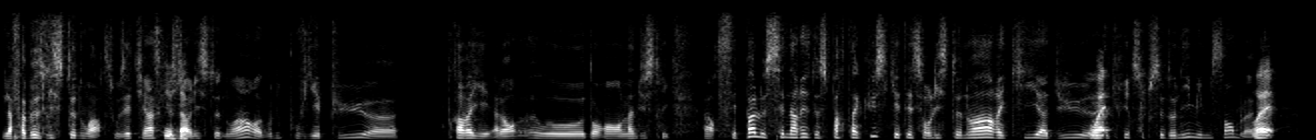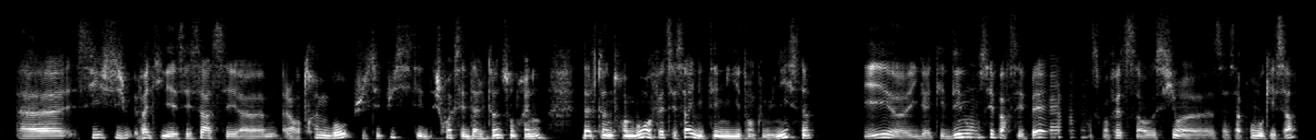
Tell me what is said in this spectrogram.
La fameuse liste noire. Si vous étiez inscrit sur la liste noire, vous ne pouviez plus travailler alors euh, dans l'industrie. Alors c'est pas le scénariste de Spartacus qui était sur liste noire et qui a dû euh, écrire sous pseudonyme, il me semble. Ouais. Euh, si, si, en fait, c'est ça, c'est alors Trumbo. Je sais plus si c'est, je crois que c'est Dalton son prénom. Dalton Trumbo. En fait, c'est ça. Il était militant communiste hein, et il a été dénoncé par ses pairs parce qu'en fait, ça aussi, ça, ça a provoqué ça.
